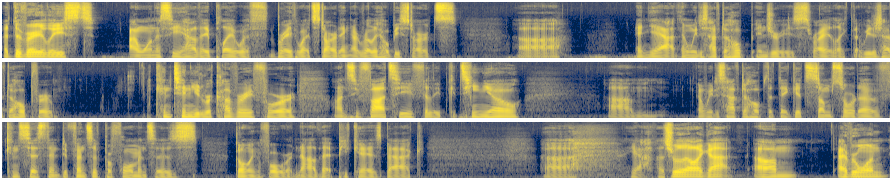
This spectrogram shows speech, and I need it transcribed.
At the very least, I want to see how they play with Braithwaite starting. I really hope he starts. Uh, and yeah, then we just have to hope injuries, right? Like that, we just have to hope for continued recovery for Ansu Fati, Philippe Coutinho. Um, and we just have to hope that they get some sort of consistent defensive performances going forward now that Piqué is back. Uh, yeah, that's really all I got. Um, everyone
